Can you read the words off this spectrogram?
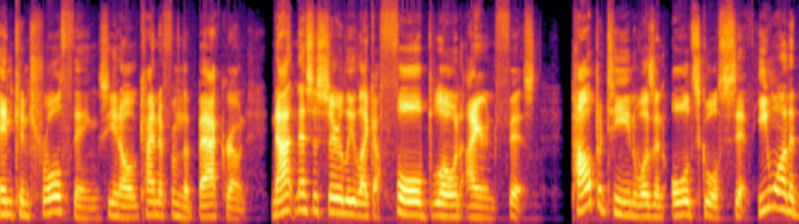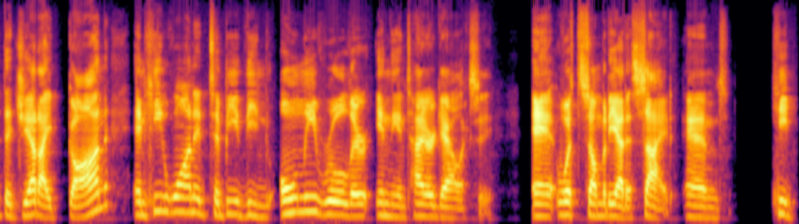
and control things, you know, kind of from the background, not necessarily like a full blown Iron Fist. Palpatine was an old school Sith. He wanted the Jedi gone, and he wanted to be the only ruler in the entire galaxy, and with somebody at his side. And he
